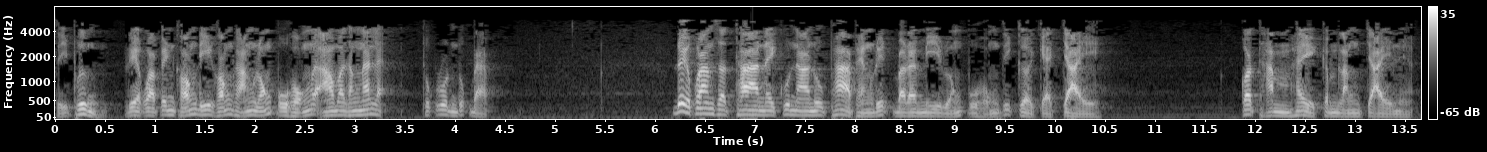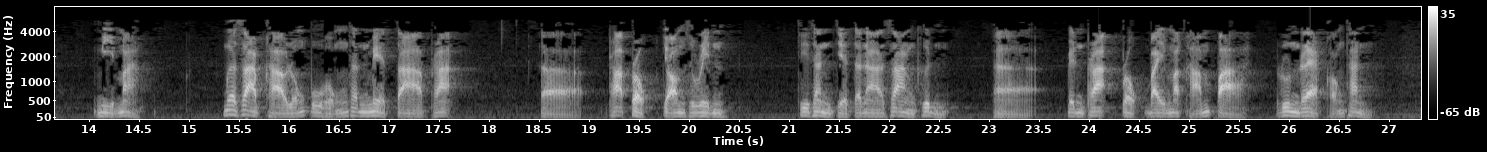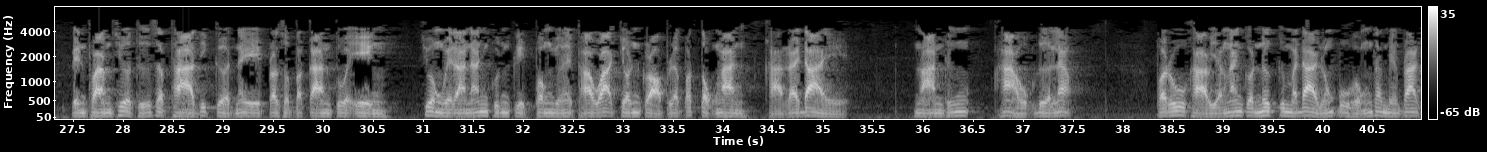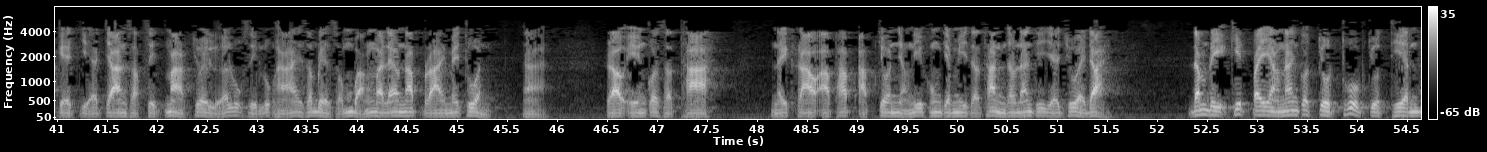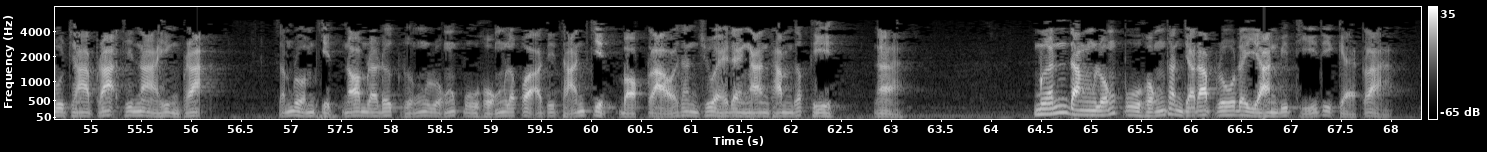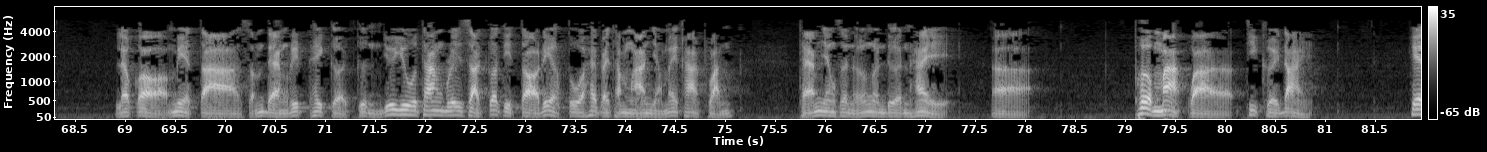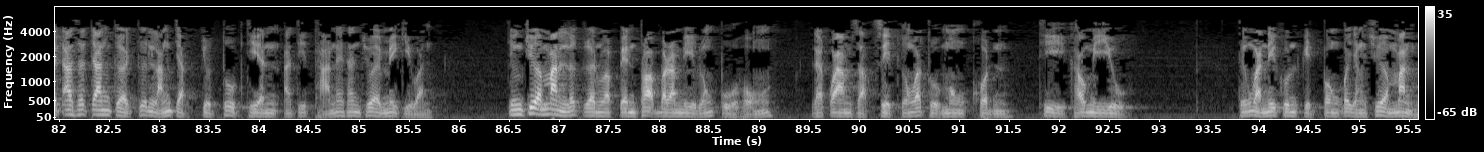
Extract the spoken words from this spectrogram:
สีพึ่ง เรียกว่าเป็นของดีของขลังหลวงปู่หงแล้วเอามาทั้งนั้นแหละทุกรุ่นทุกแบบ ด้วยความศรัทธาในคุณานุภาพแห่งฤทธิ์บารมีหลวงปู่หงที่เกิดแก่ใจ ก็ทำให้กำลังใจเนี่ยมีมาก เมื่อทราบข่าวหลวงปู่หงท่านเมตตาพระพระปรกจอมสุรินที่ท่านเจตนาสร้างขึ้นเป็นพระปรกใบมะขามป่ารุ่นแรกของท่าน เป็นความเชื่อถือศรัทธาที่เกิดในประสบการณ์ตัวเอง ช่วงเวลานั้นคุณกฤษพงอยู่ในภาวะจนกรอบแล้วพอตกงานขาดรายได้ นานถึงห้าหกเดือนแล้วพอรู้ข่าวอย่างนั้นก็นึกขึ้นมาได้หลวงปู่หงท่านเป็นพระเกจิอาจารย์ศักดิ์สิทธิ์มากช่วยเหลือลูกศิษย์ลูกหาให้สำเร็จสมหวังมาแล้วนับรายไม่ถ้วนเราเองก็ศรัทธา ในคราวอาภัพอับจนอย่างนี้คงจะมีแต่ท่านเท่านั้นที่จะช่วยได้ดำริคิดไปอย่างนั้นก็จุดธูปจุดเทียนบูชาพระที่หน้าหิ้งพระสำรวมจิตน้อมระลึกถึงหลวงปู่หง แล้วก็อธิษฐานจิตบอกกล่าวให้ท่านช่วยให้ได้งานทำสักทีนะ เหมือนดังหลวงปู่หงท่านจะรับรู้ได้ยาณวิถีที่แก่กล้า แล้วก็เมตตาสำแดงฤทธิ์ให้เกิดขึ้นอยู่ๆทางบริษัทก็ติดต่อเรียกตัวให้ไปทำงานอย่างไม่คาดฝัน แถมยังเสนอเงินเดือนให้เพิ่มมากกว่าที่เคยได้ เหตุอัศจรรย์เกิดขึ้นหลังจากจุดธูปเทียนอธิษฐานให้ท่านช่วยไม่กี่วัน จึงเชื่อมั่นเหลือเกินว่าเป็นเพราะบารรมีหลวงปู่หง และความศักดิ์สิทธิ์ของวัตถุมงคลที่เขามีอยู่ ถึงวันนี้คุณกิตปงก็ยังเชื่อมั่น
